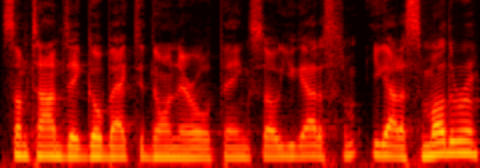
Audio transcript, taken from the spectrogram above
sometimes they go back to doing their old thing. So you got to you got to smother him.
